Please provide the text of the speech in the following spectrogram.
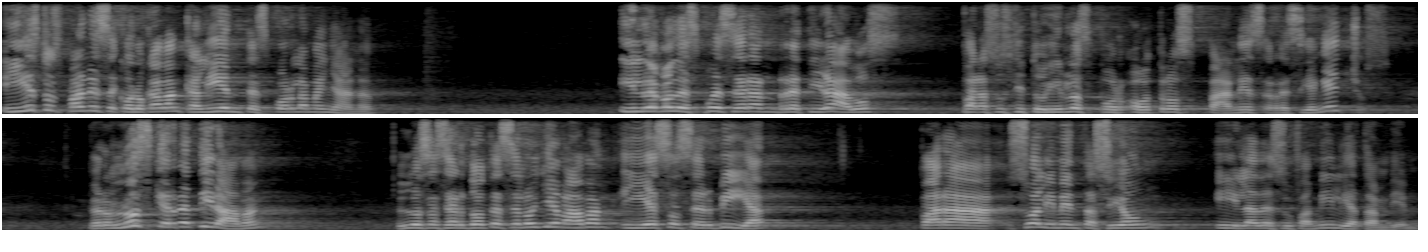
y estos panes se colocaban calientes por la mañana y luego después eran retirados para sustituirlos por otros panes recién hechos. Pero los que retiraban, los sacerdotes se los llevaban y eso servía para su alimentación y la de su familia también.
